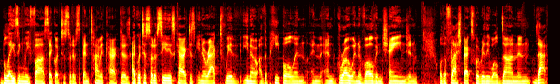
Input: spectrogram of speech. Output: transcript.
blazingly fast. I got to sort of spend time with characters. I got to sort of see these characters interact with, you know, other people and, and, and grow and evolve and change. And all the flashbacks were really well done. And that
